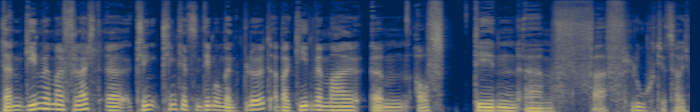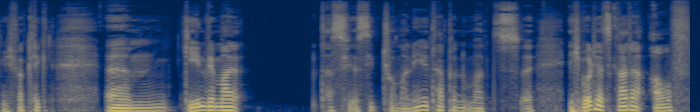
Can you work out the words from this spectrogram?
Dann gehen wir mal vielleicht, äh, klingt, klingt jetzt in dem Moment blöd, aber gehen wir mal ähm, auf den ähm, verflucht, jetzt habe ich mich verklickt. Ähm, gehen wir mal, das hier ist die Tourmalet-Etappe Nummer zwei. Ich wollte jetzt gerade auf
